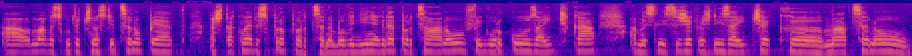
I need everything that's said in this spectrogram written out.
a on má ve skutečnosti cenu 5, až takové disproporce. Nebo vidí někde porcelánovou figurku zajíčka a myslí si, že každý zajíček eh, má cenu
